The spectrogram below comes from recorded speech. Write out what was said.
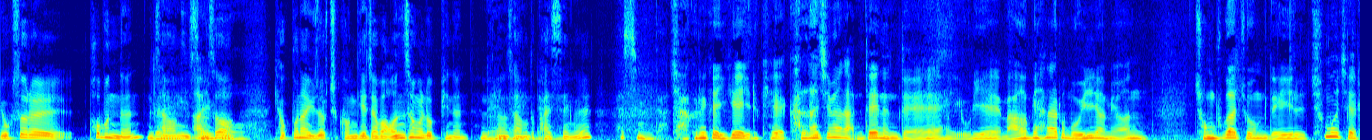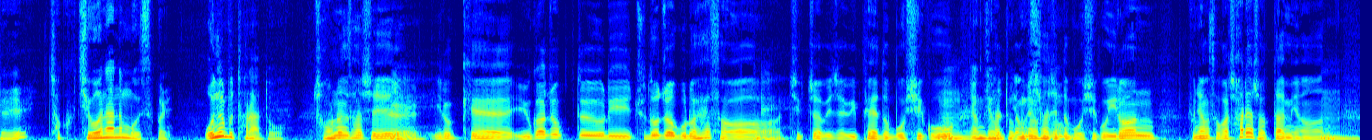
욕설을 퍼붓는 네. 상황이 있어서 아이고. 격분한 유적 측 관계자와 언성을 높이는 네. 그런 상황도 네. 발생을 했습니다. 자, 그러니까 이게 이렇게 갈라지면 안 되는데 우리의 마음이 하나로 모이려면 정부가 좀 내일 추모제를 적극 지원하는 모습을 오늘부터라도 저는 사실 예. 이렇게 유가족들이 주도적으로 해서 네. 직접 이제 위패도 모시고 음, 영정 사진도 모시고 이런 분향소가 차려졌다면 음.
